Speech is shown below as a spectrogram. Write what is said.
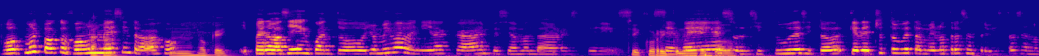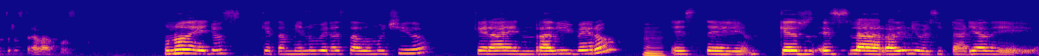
fue muy poco, fue un Ajá. mes sin trabajo. Mm, ok. Y- Pero así, en cuanto yo me iba a venir acá, empecé a mandar este Sí, y CVs, solicitudes y todo, que de hecho tuve también otras entrevistas en otros trabajos. Uno de ellos, que también hubiera estado muy chido, que era en Radio Ibero, Mm. este, que es, es la radio universitaria de,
